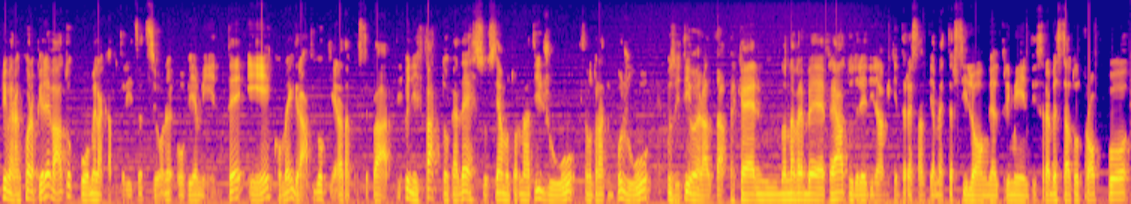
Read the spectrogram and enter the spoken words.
prima era ancora più elevato come la capitalizzazione ovviamente e come il grafico che era da queste parti. Quindi il fatto che adesso siamo tornati giù siamo tornati un po' giù è positivo in realtà perché non avrebbe creato delle dinamiche interessanti a mettersi long altrimenti sarebbe stato troppo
